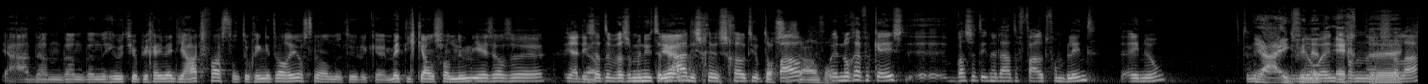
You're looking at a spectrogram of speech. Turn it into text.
Ja, dan, dan, dan hield je op een gegeven moment je hart vast. Want toen ging het wel heel snel natuurlijk. eh, met die kans van Nunez als... eh, Ja, die zat, er was een minuut Ja. die scho- schoot hij op de paal. aanval. Maar Nog even, Kees. eh, was het inderdaad een fout van Blind, de 1-0? Of de Ja, ik vind 0-1 het echt... Van, eh, eh, Salah?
